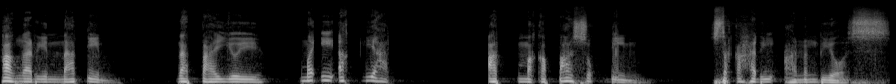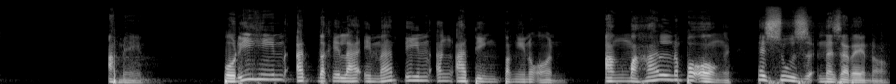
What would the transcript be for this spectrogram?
Hangarin natin na tayo'y maiakyat at makapasok din sa kaharian ng Diyos. Amen. Purihin at dakilain natin ang ating Panginoon ang mahal na poong Jesus Nazareno.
